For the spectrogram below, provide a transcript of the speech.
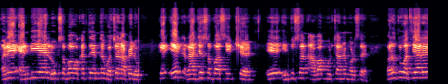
અને એનડીએ લોકસભા વખતે એમને વચન આપેલું કે એક રાજ્યસભા સીટ છે, એ હિન્દુસ્તાન આવામ મોરચાને મળશે. પરંતુ અત્યારે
